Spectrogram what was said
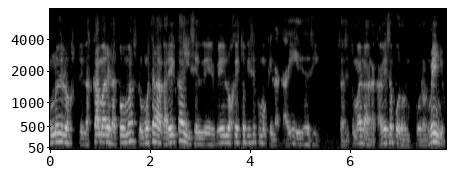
uno de, los, de las cámaras, las tomas, lo muestran a Gareca y se le ve los gestos que dice como que la caí, dice así. O sea, se toma la, la cabeza por, por Ormeño.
